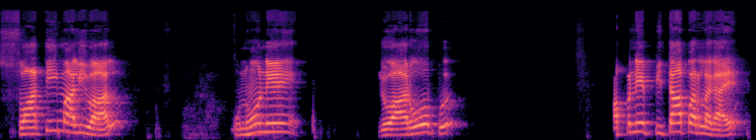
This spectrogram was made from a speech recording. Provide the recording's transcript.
स्वाति मालीवाल, उन्होंने जो आरोप अपने पिता पर लगाए,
